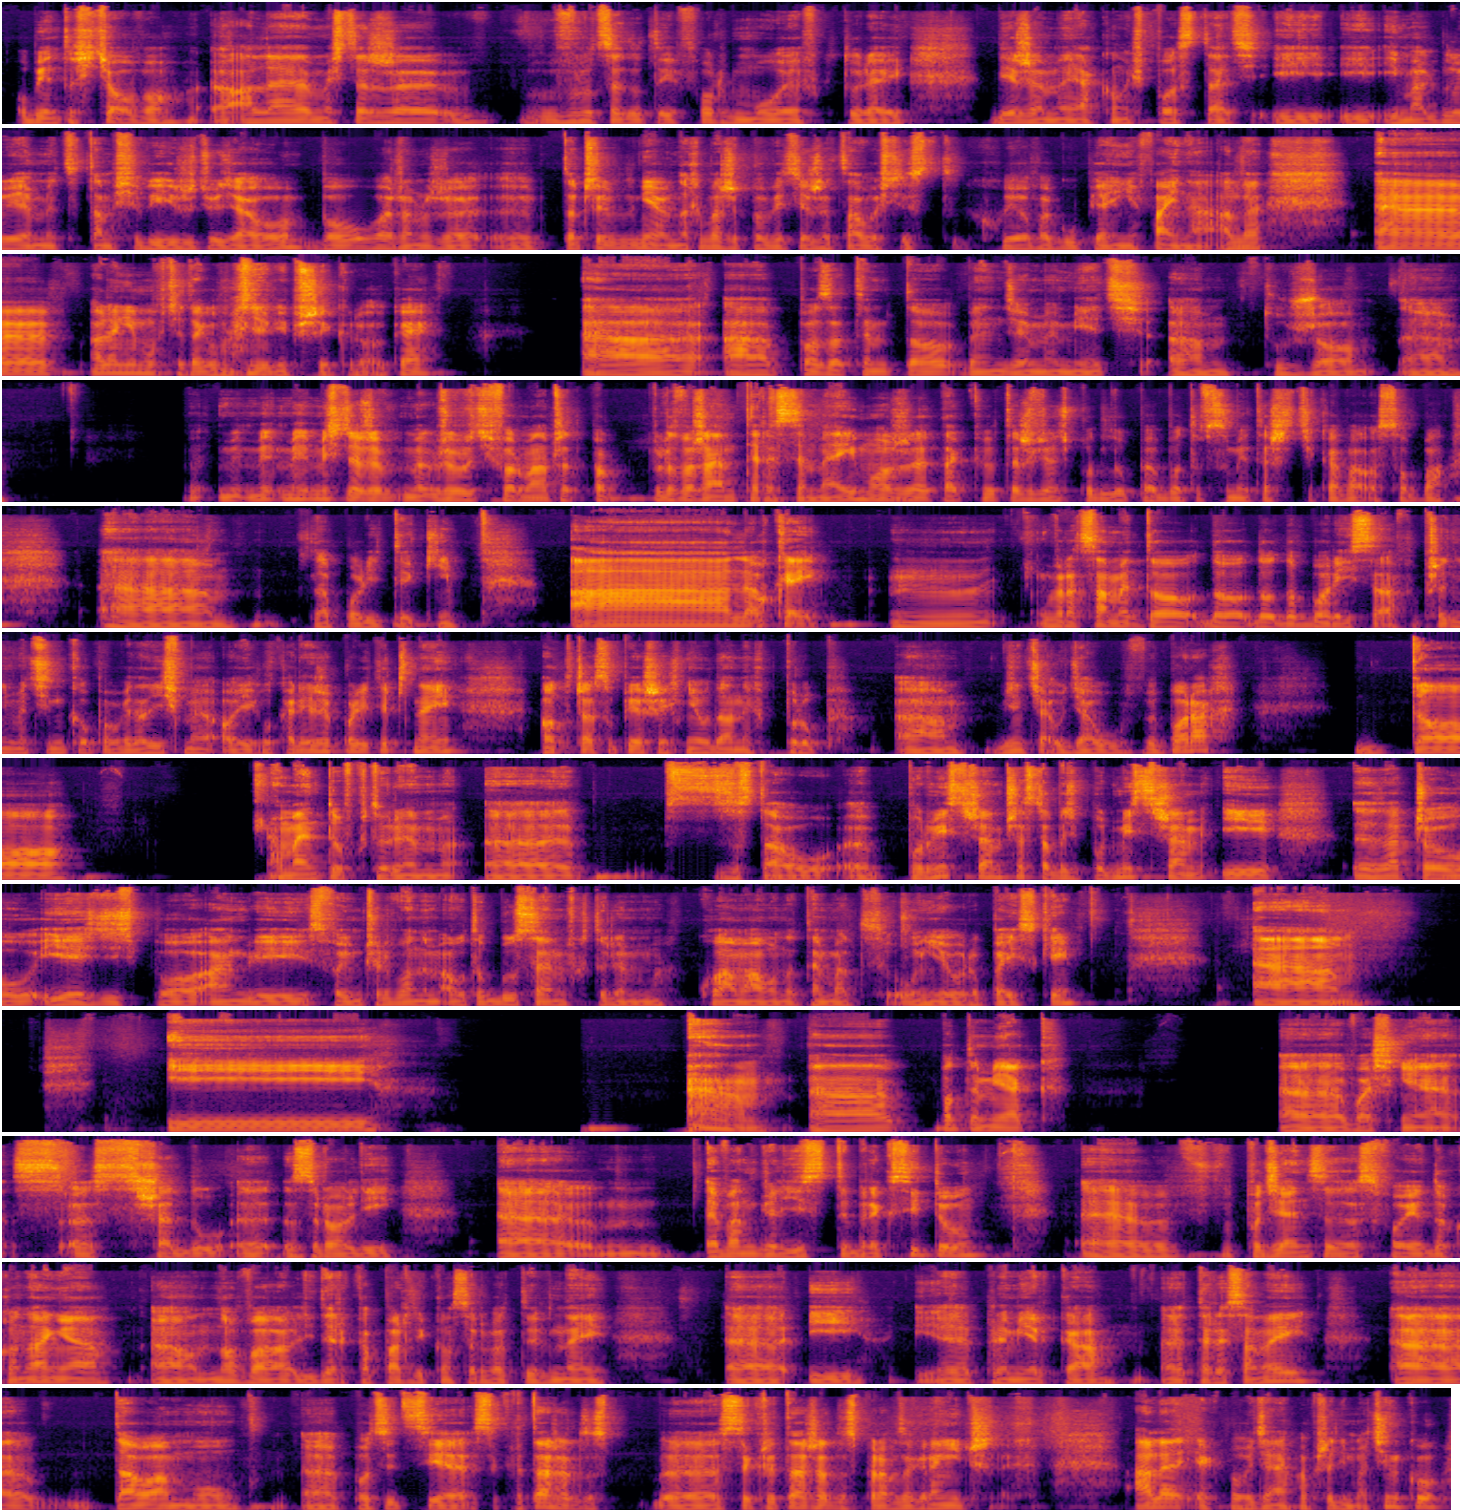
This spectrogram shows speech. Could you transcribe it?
objętościowo, ale myślę, że wrócę do tej formuły, w której bierzemy jakąś postać i, i, i maglujemy, co tam się w jej życiu działo, bo uważam, że, y, znaczy nie wiem, no chyba, że powiecie, że całość jest chujowa, głupia i niefajna, ale, e, ale nie mówcie tak, bo będzie mi przykro, ok? A, a poza tym to będziemy mieć um, dużo um, My, my, myślę, że, że wróci forma. Na przykład rozważałem Teresę May, może tak też wziąć pod lupę, bo to w sumie też ciekawa osoba e, dla polityki. Ale okej, okay. Mm, wracamy do, do, do, do Borisa. W poprzednim odcinku opowiadaliśmy o jego karierze politycznej, od czasu pierwszych nieudanych prób e, wzięcia udziału w wyborach do momentu, w którym e, został e, burmistrzem, przestał być burmistrzem i e, zaczął jeździć po Anglii swoim czerwonym autobusem, w którym kłamał na temat Unii Europejskiej. I po tym jak właśnie zszedł z roli ewangelisty Brexitu. W podzielce za swoje dokonania nowa liderka partii konserwatywnej e, i e, premierka e, Theresa May dała mu pozycję sekretarza do, sekretarza do spraw zagranicznych. Ale jak powiedziałem w poprzednim odcinku,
